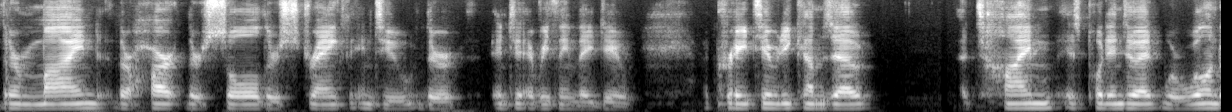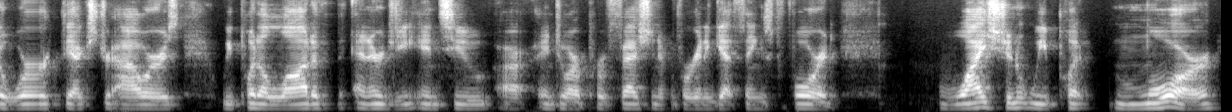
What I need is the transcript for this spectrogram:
their mind, their heart, their soul, their strength into their into everything they do. Creativity comes out, time is put into it. We're willing to work the extra hours. We put a lot of energy into our into our profession if we're going to get things forward why shouldn't we put more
